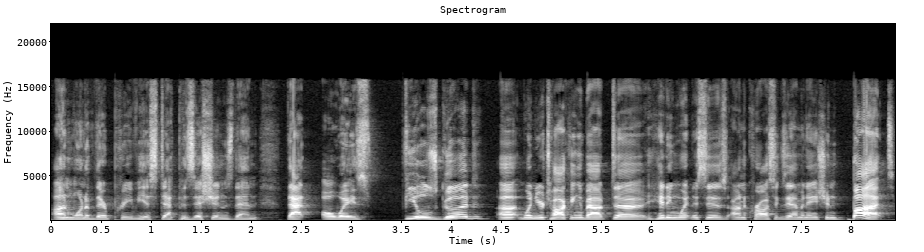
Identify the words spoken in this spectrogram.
on one of their previous depositions, then that always feels good uh, when you're talking about uh, hitting witnesses on cross examination. But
